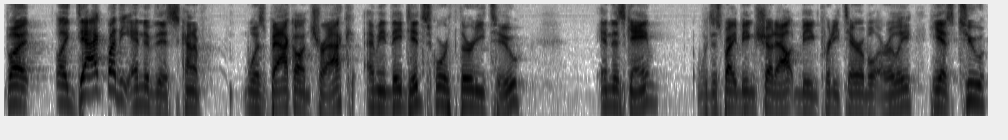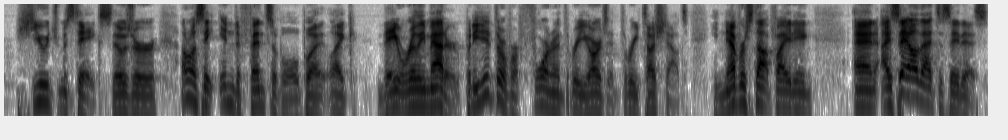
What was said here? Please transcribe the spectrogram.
But like Dak, by the end of this, kind of was back on track. I mean, they did score 32 in this game. despite being shut out and being pretty terrible early, he has two huge mistakes. Those are, I don't want to say indefensible, but like they really mattered. But he did throw for 403 yards and three touchdowns. He never stopped fighting. And I say all that to say this.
